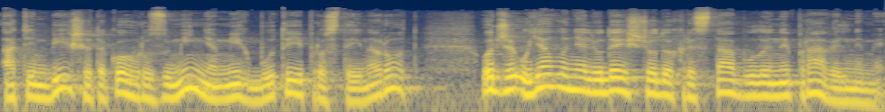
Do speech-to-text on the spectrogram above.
а тим більше такого розуміння міг бути і простий народ. Отже, уявлення людей щодо Христа були неправильними.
